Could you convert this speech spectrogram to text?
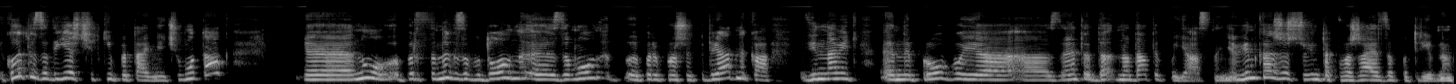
І коли ти задаєш чіткі питання, чому так? Е, ну, представник забудов е, замов, е, перепрошую, підрядника, він навіть не пробує знаєте, да- надати пояснення. Він каже, що він так вважає за потрібним.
